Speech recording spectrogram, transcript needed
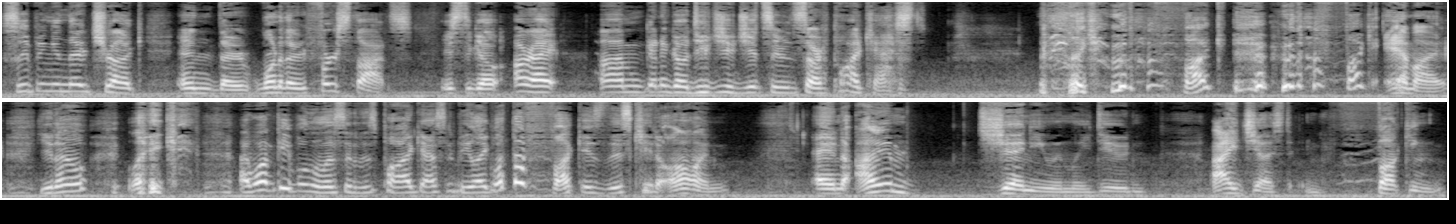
sleeping in their truck, and their one of their first thoughts is to go, "All right, I'm going to go do jujitsu and start a podcast." like who the fuck? Who the fuck am I? You know? Like I want people to listen to this podcast and be like, "What the fuck is this kid on?" And I am genuinely, dude. I just fucking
